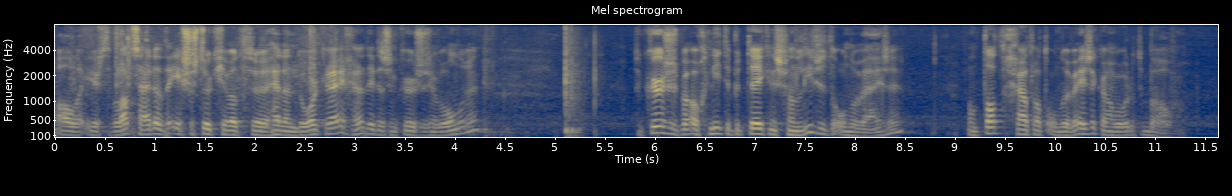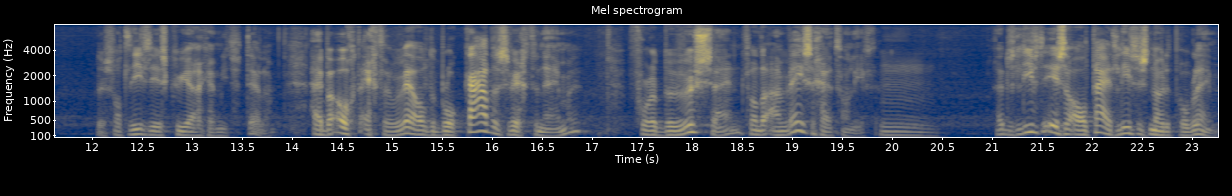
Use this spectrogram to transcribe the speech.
allereerste bladzijde. Dat eerste stukje wat eh, Helen doorkreeg. Hè. Dit is een cursus in wonderen. De cursus beoogt niet de betekenis van liefde te onderwijzen. Want dat gaat wat onderwezen kan worden te boven. Dus wat liefde is, kun je eigenlijk hem niet vertellen. Hij beoogt echter wel de blokkades weg te nemen voor het bewustzijn van de aanwezigheid van liefde. Hmm. Dus liefde is er altijd, liefde is nooit het probleem.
